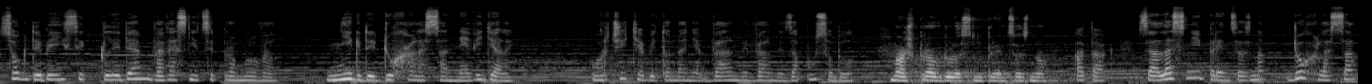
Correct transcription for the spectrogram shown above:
Co kdyby jsi k lidem ve vesnici promluvil? Nikdy ducha lesa neviděli. Určitě by to na ně velmi, velmi zapůsobilo. Máš pravdu, lesní princezno. A tak se lesní princezna, duch lesa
